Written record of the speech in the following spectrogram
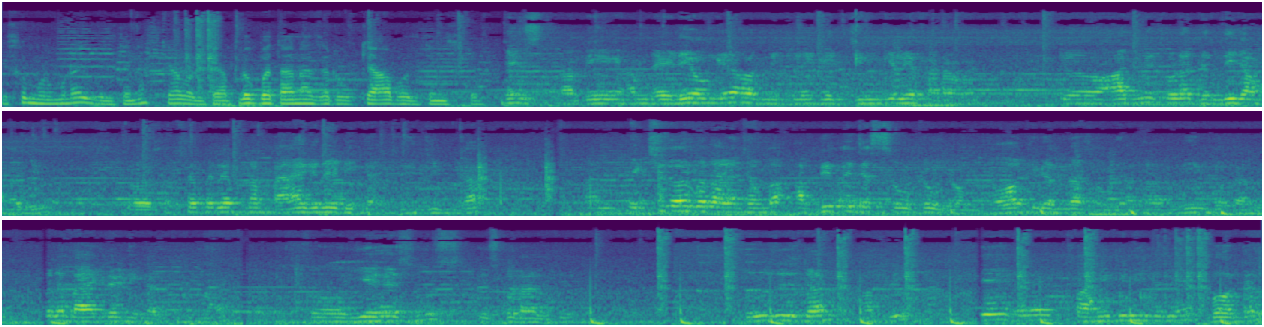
इसको मुरमुरा ही बोलते हैं ना? क्या बोलते हैं? आप लोग बताना ज़रूर, क्या बोलते हैं इसको? अभी हम रेडी होंगे और निकलेंगे जिम के लिए फटाफट तो आज मैं थोड़ा जल्दी जाऊँगा जी तो सबसे पहले अपना बैग रेडी करते हैं जिम का। एक चीज़ और बताना चाहूँगा अभी मैं जस्ट सो के उठाऊँ बहुत ही गंदा सो गया था नींद बहुत आ गई पहले बैग रेडी करते हैं तो ये है शूज़ इसको डाल के. शूज़ इज़ डन अभी ये है पानी पीने के लिए बॉटल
